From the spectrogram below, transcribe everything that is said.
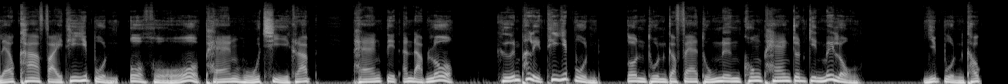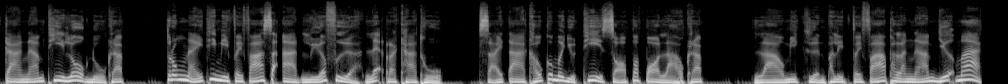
แล้วค่าไฟที่ญี่ปุ่น โอ้โห แพงหูฉี่ครับ แพงติดอันดับโลก คืนผลิตที่ญี่ปุ่น ต้นทุนกาแฟถุงหนึ่งคงแพงจนกินไม่ลง ญี่ปุ่นเขากางน้ำที่โลกดูครับ ตรงไหนที่มีไฟฟ้าสะอาดเหลือเฟือและราคาถูก สายตาเขาก็มาหยุดที่สปปลาวครับ ลาวมีเขื่อนผลิตไฟฟ้าพลังน้ำเยอะมาก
